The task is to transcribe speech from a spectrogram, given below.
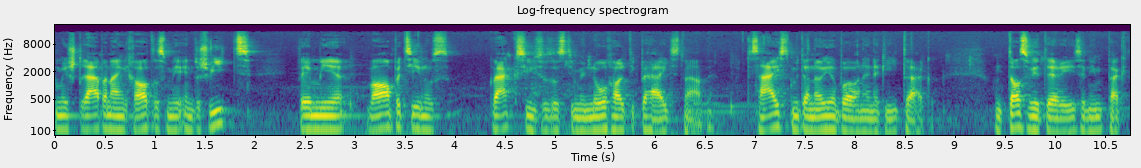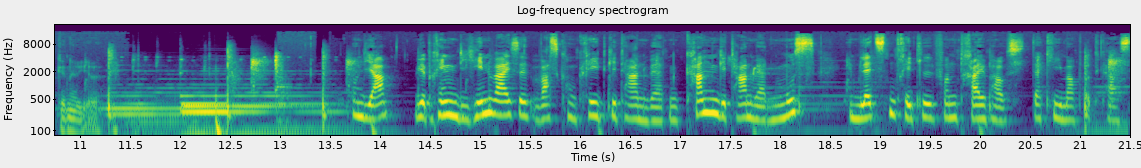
Wir streben eigentlich an, dass wir in der Schweiz, wenn wir Waren beziehen aus Gewächshäusern, dass die nachhaltig beheizt werden. Das heißt mit erneuerbaren Energieträgern. Und das wird einen riesen Impact generieren. Und ja, wir bringen die Hinweise, was konkret getan werden kann, getan werden muss, im letzten Drittel von Treibhaus, der Klimapodcast.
